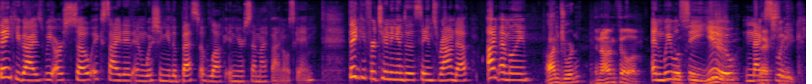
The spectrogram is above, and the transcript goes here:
Thank you guys. We are so excited and wishing you the best of luck in your semifinals game. Thank you for tuning into the Saints Roundup. I'm Emily. I'm Jordan. And I'm Philip. And we will We'll see see you you next next week. week.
